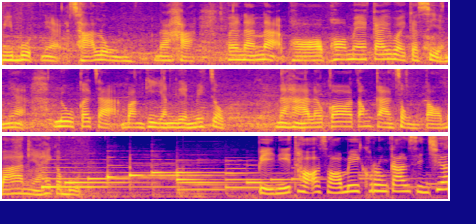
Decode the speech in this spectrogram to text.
มีบุตรเนี่ยช้าลงนะคะ เพราะฉะนั้นน่ะพอพ่อแม่ใกล้วัยเกษียณเนี่ยลูกก็จะบางทียังเรียนไม่จบนะคะแล้วก็ต้องการส่งต่อบ้านเนี่ยให้กับบุตร ปีนี้ทอสมีโครงการสินเชื่อ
